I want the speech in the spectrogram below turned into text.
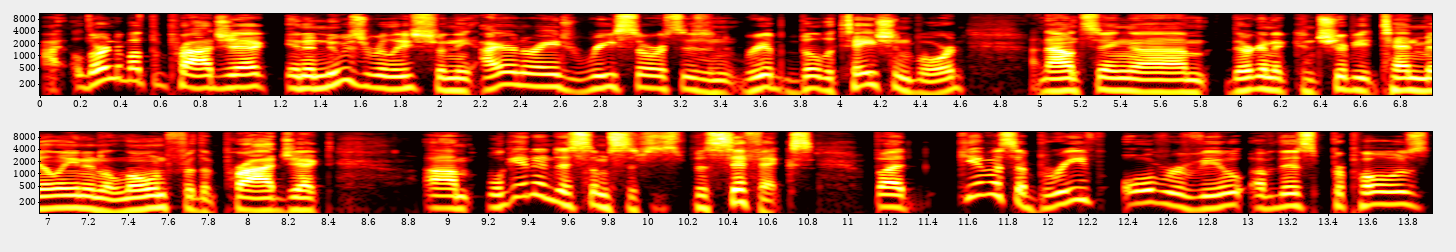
I learned about the project in a news release from the Iron Range Resources and Rehabilitation Board, announcing um, they're going to contribute 10 million in a loan for the project. Um, we'll get into some specifics, but give us a brief overview of this proposed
